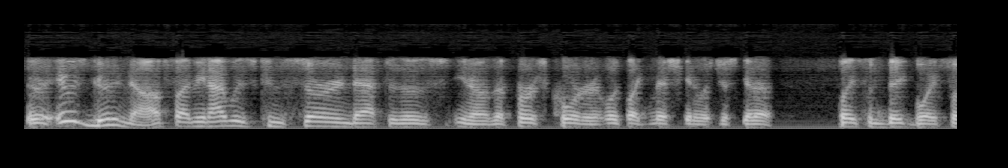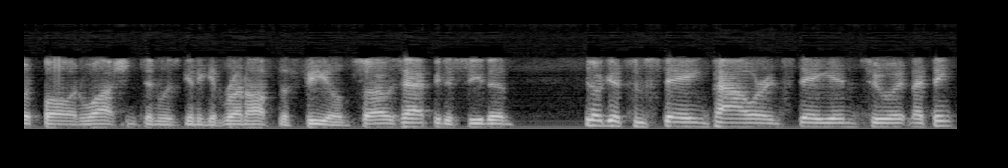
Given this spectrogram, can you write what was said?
It was good enough. I mean, I was concerned after those, you know, the first quarter. It looked like Michigan was just going to play some big boy football, and Washington was going to get run off the field. So I was happy to see them, you know, get some staying power and stay into it. And I think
